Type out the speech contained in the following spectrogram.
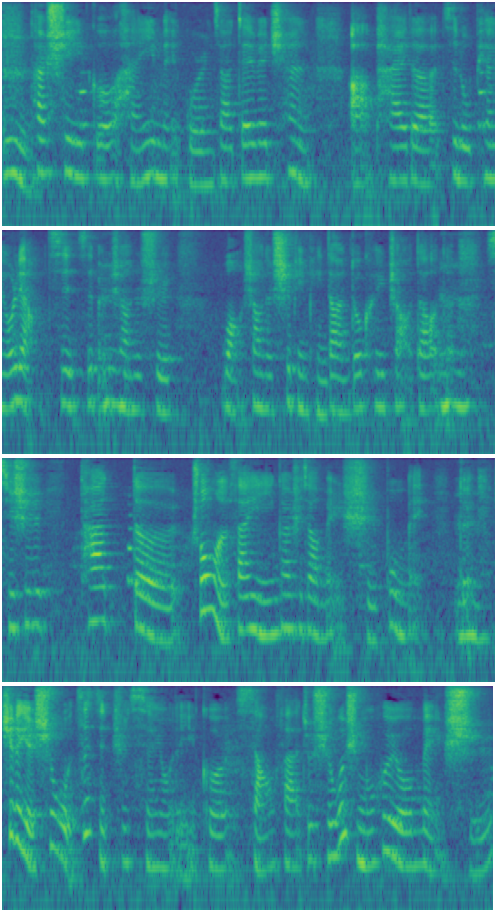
嗯，它是一个韩裔美国人叫 David Chen 啊拍的纪录片，有两季，基本上就是网上的视频频道你都可以找到的。其实它的中文翻译应该是叫“美食不美”。对，这个也是我自己之前有的一个想法，就是为什么会有美食？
